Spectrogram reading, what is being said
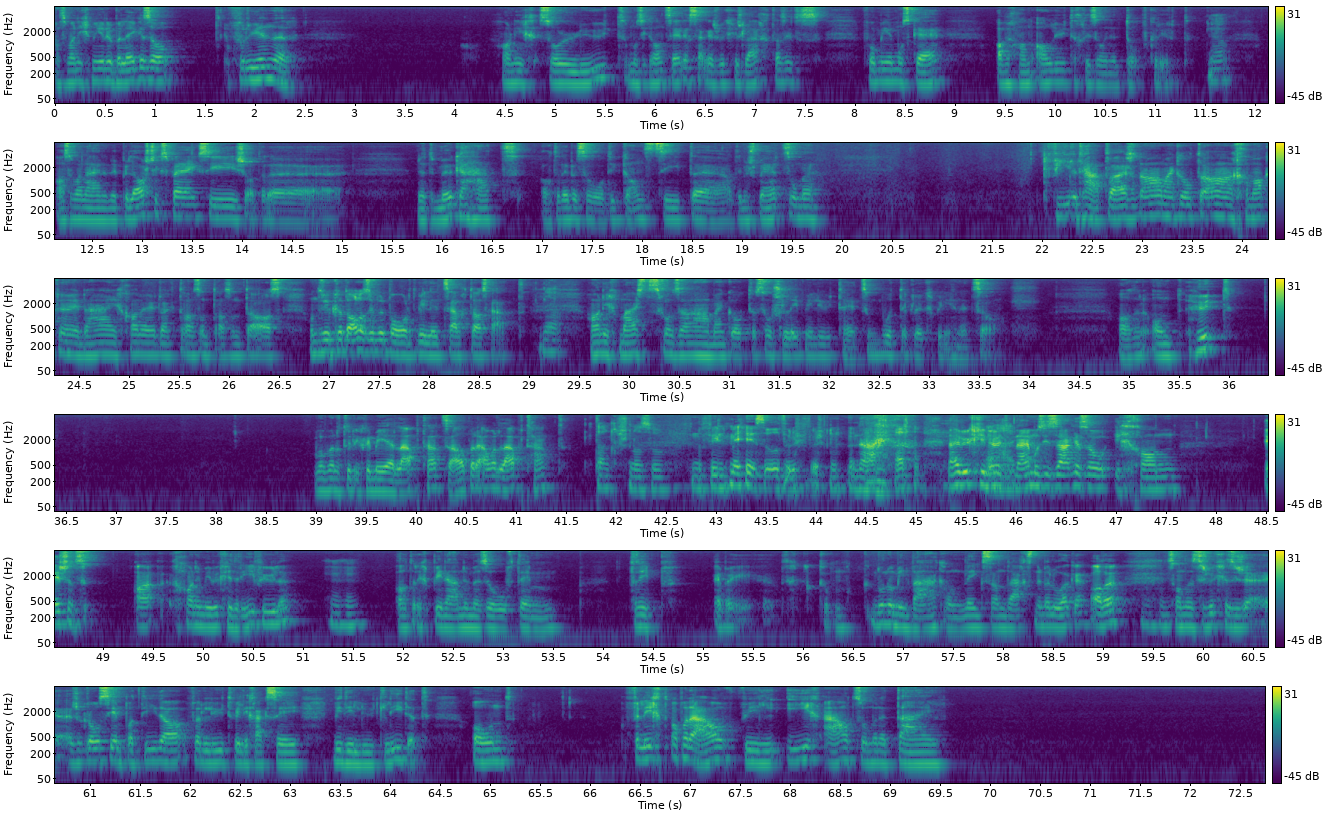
also wenn ich mir überlege, so, früher habe ich so Leute, muss ich ganz ehrlich sagen, es ist wirklich schlecht, dass ich das von mir muss geben aber ich habe alle Leute ein bisschen so in den Topf gerührt. Ja. Also wenn einer nicht belastungsfähig ist oder äh, nicht mögen hat oder eben so die ganze Zeit äh, an dem Schmerz rum gefeiert hat, weißt du, ah mein Gott, ah, ich mag nicht, nein, ich kann nicht wegen das und das und das und drückt alles über Bord, weil jetzt auch das hat. Ja. Habe ich meistens gesagt, ah mein Gott, so schlimme Leute hat, zum guten Glück bin ich nicht so. Oder? Und heute, wo man natürlich ein mehr erlebt hat, selber auch erlebt hat, Denkst du noch, so, noch viel mehr so drüber? Nein, nein wirklich nicht. Nein. Muss ich sagen, so, ich kann... Erstens äh, kann ich mich wirklich reinfühlen. Mhm. Oder ich bin auch nicht mehr so auf dem Trip, eben, ich- nur noch meinen Weg und links und rechts nicht mehr schauen, oder? Sondern es ist wirklich es ist eine, eine grosse Empathie da für Leute, weil ich auch sehe, wie die Leute leiden. Und vielleicht aber auch, weil ich auch zu einem Teil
